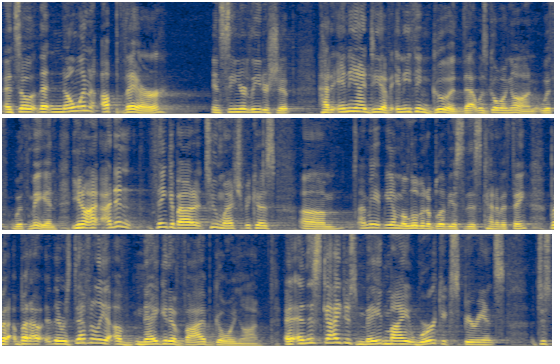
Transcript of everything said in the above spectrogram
And so that no one up there in senior leadership had any idea of anything good that was going on with, with me. And you know I, I didn't think about it too much because um, I maybe I'm a little bit oblivious to this kind of a thing but but I, there was definitely a negative vibe going on. And, and this guy just made my work experience just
